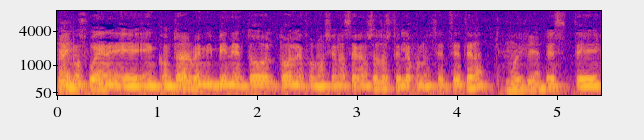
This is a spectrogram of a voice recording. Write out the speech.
Ahí nos pueden eh, encontrar, viene, todo, toda la información acerca de nosotros, teléfonos, etcétera. Muy bien. Este,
